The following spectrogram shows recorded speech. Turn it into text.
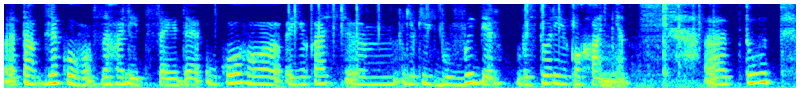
Е, Так, для кого взагалі це йде? У кого якась, ем, якийсь був вибір в історії кохання? Е, Тут,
